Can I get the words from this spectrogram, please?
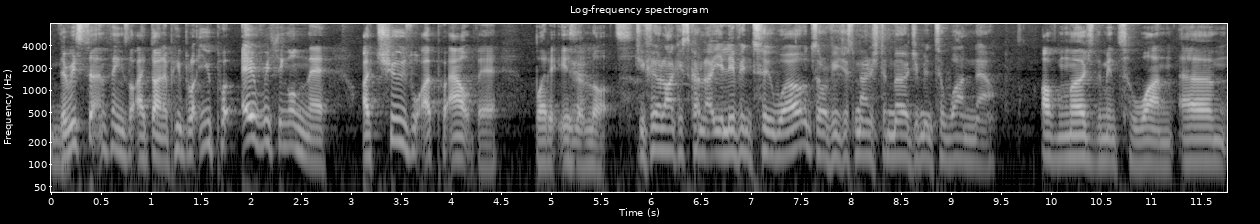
Mm. There is certain things that I don't. And people are like, you put everything on there. I choose what I put out there, but it is Yeah. a lot. Do you feel like it's kind of like you live in two worlds, or have you just managed to merge them into one now? I've merged them into one. Um,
